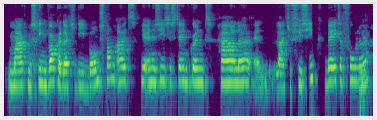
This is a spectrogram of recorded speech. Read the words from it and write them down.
maakt misschien wakker dat je die boomstam uit je energiesysteem kunt halen en laat je fysiek beter voelen.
